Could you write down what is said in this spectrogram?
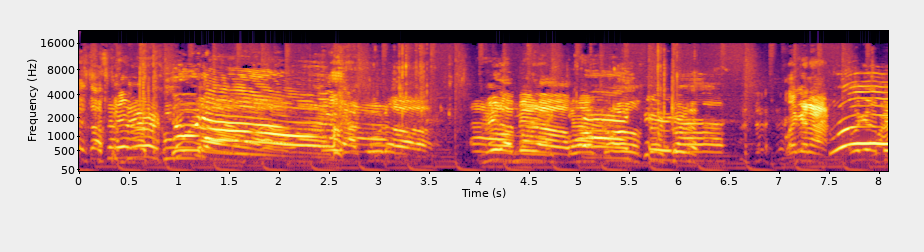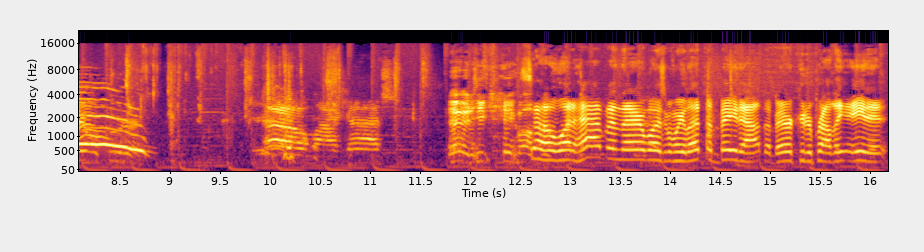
It's a It's a barracuda! barracuda! Barracuda! Oh Mira, mira, God. Barracuda. Look at that. Look at the barracuda. Oh my gosh. Dude, he came up. So what happened there was when we let the bait out, the barracuda probably ate it.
